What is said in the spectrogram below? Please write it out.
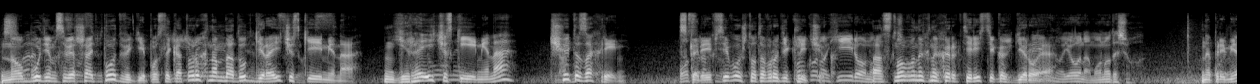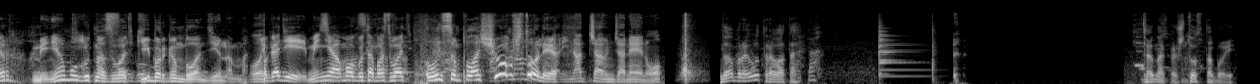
Но будем совершать подвиги, после которых нам дадут героические имена. Героические имена? Что это за хрень? Скорее всего, что-то вроде кличек, основанных на характеристиках героя. Например, меня могут назвать киборгом-блондином. Погоди, меня могут обозвать лысым плащом, что ли? Доброе утро, Ота. Танака, что с тобой?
